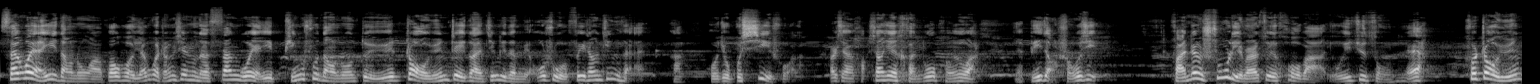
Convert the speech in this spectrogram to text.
《三国演义》当中啊，包括袁阔成先生的《三国演义》评书当中，对于赵云这段经历的描述非常精彩啊，我就不细说了。而且好，相信很多朋友啊也比较熟悉。反正书里边最后吧有一句总结呀，说赵云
